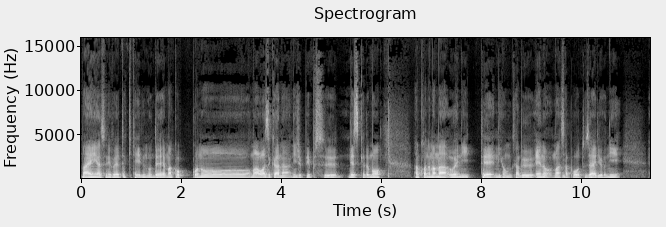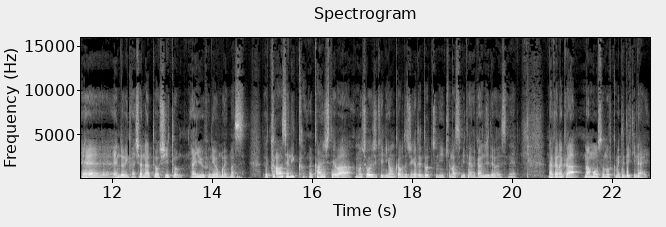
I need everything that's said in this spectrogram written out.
まあ、円安に触れてきているので、まあ、こ、この、まあ、わずかな20ピップスですけども、まあ、このまま上に行って、日本株への、まあ、サポート材料に、えー、エンドに関してはなってほしいというふうに思います。為替に関しては、もう正直日本株と違ってどっちに行きますみたいな感じではですね、なかなか、まあ妄想も含めてできない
